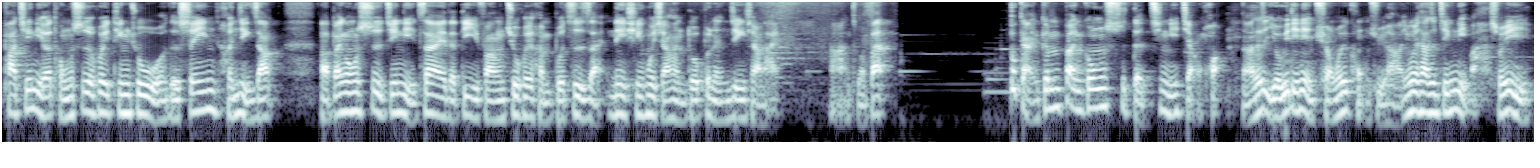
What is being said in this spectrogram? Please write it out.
怕经理和同事会听出我的声音很紧张啊。办公室经理在的地方就会很不自在，内心会想很多，不能静下来啊，怎么办？不敢跟办公室的经理讲话啊，这是有一点点权威恐惧啊，因为他是经理嘛，所以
